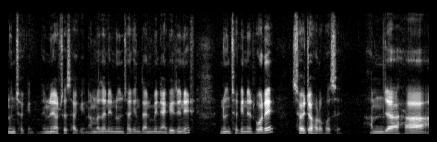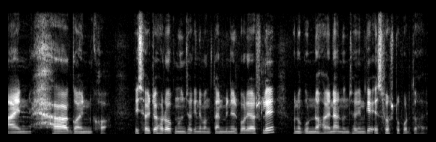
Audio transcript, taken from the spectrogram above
নুন ছাকিন, নুনে আসছে সাকিন আমরা জানি নুন সাকিন তানবিন একই জিনিস। নুন ছাকিনের পরে ছয়টা হরফ আছে। হামজা, হা, আইন, হা, গয়ন, খ। এই ছয়টা হরফ নুন সাকিন এবং তানবিনের পরে আসলে কোনো গুণ্য হয় না। নুন ছাকিনকে স্পষ্ট পড়তে হয়।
